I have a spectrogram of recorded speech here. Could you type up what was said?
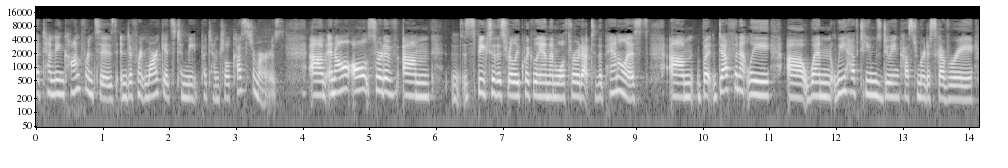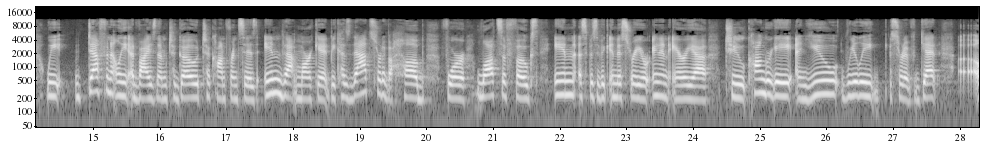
attending conferences in different markets to meet potential customers? Um, and I'll, I'll, sort of um, speak to this really quickly and then we'll throw it out to the panelists. Um, but definitely uh, when we have teams doing customer discovery, we definitely advise them to go to conferences in that market because that's sort of a hub for lots of folks in a specific industry or in an area to congregate and you really sort of get a,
